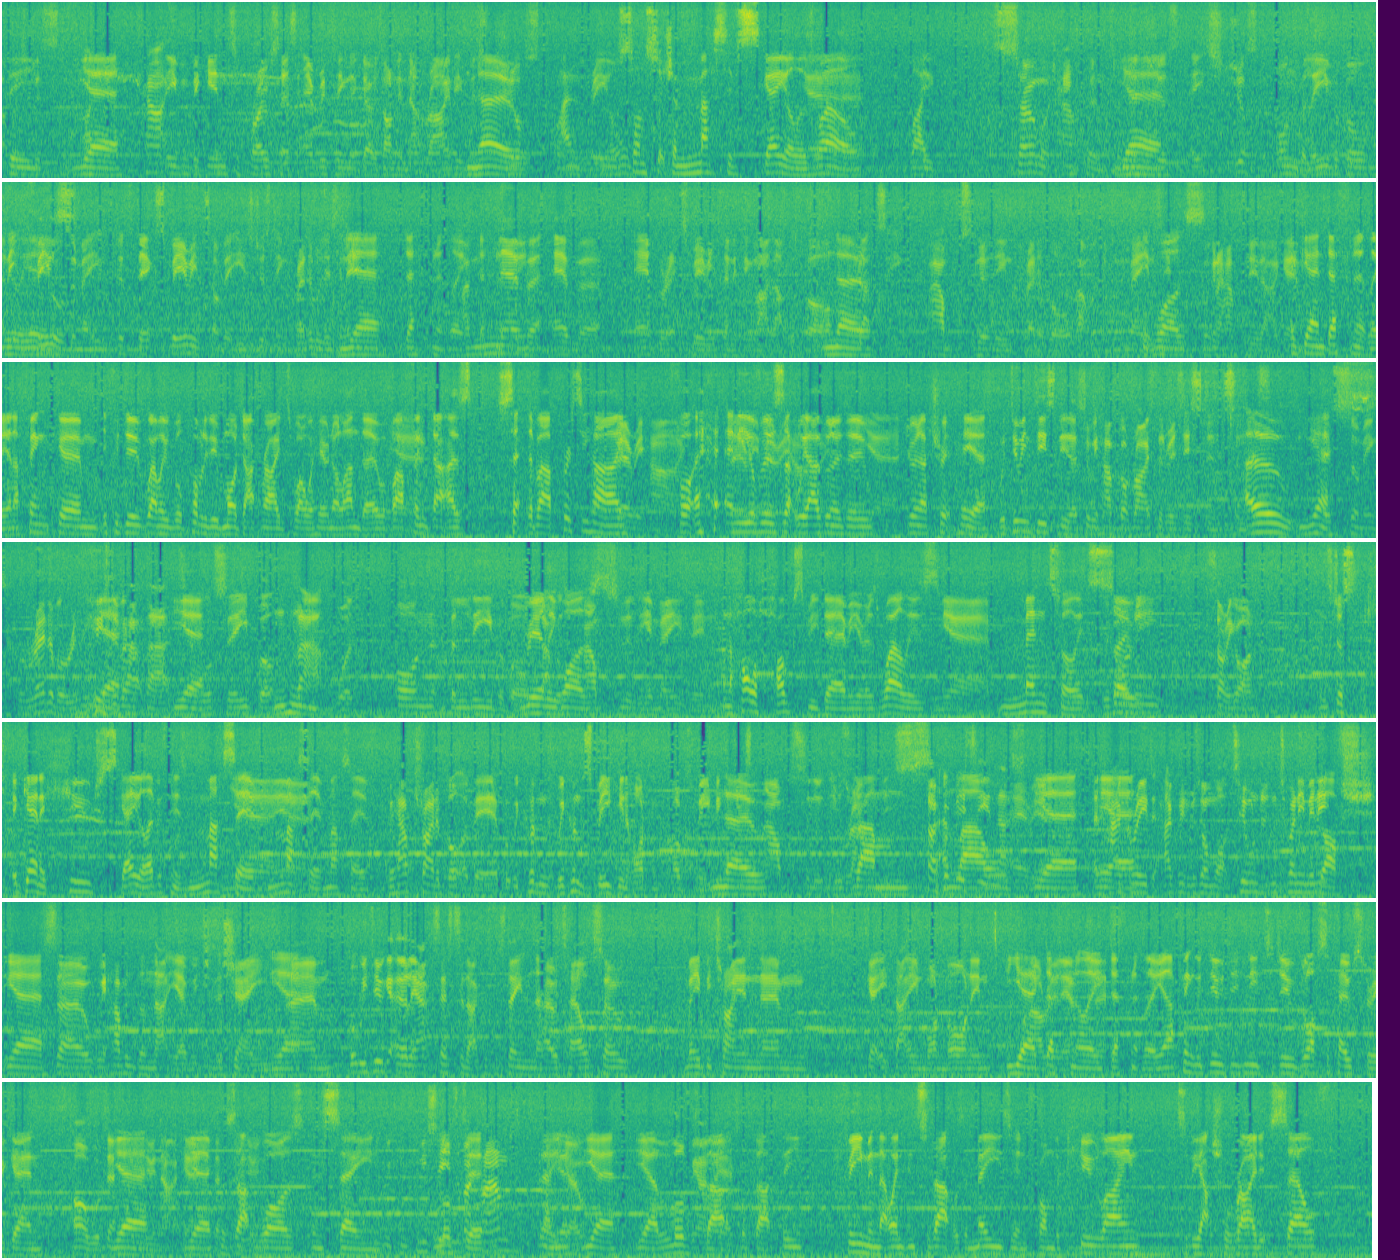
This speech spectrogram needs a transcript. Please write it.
The- was just, yeah. I can't even begin to process everything that goes on in that ride. It was No, just and unreal. it's on such a massive scale as Yeah. well. Like, so much happens. Yeah. It's just, it's just unbelievable, and Really it is. feels amazing. Just the experience of it is just incredible, isn't it? yeah, definitely. I've definitely. never, ever, ever experienced anything like that before. No. That's absolutely incredible. That was amazing. It was. We're going to have to do that again. Again, definitely, and I think um, if we do, well, we will probably do more dark rides while we're here in Orlando. But I think that has set the bar pretty high Very high. for any Very, others very that we are going to do Yeah. during our trip here. We're doing Disney though, so we have got Rise of the Resistance. And Oh there's yes, some incredible reviews Yeah. about that. Yeah. So we'll see. But Mhm. that was unbelievable. Really that was. absolutely amazing. and the whole Hogsmeade area as well is Yeah. mental. It's We've so already. Sorry, go on. It's just again a huge scale. Everything is massive, Yeah, yeah. massive, massive. We have tried a butterbeer, but we couldn't we couldn't speak in Hog Hogsmeade because No. it's absolutely It rammed. rammed so and busy in that area. Yeah, And yeah. Hagrid Hagrid was on what 220 minutes. Gosh, yeah. So we haven't done that yet, which is a shame. Yeah. Um, but we do get early access to that because we're staying in the hotel. So maybe try and um, get it, that in one morning. Yeah, on our early definitely, access. definitely. And I think we do, do need to do Velocicoaster again. Oh, we'll definitely yeah, doing that again. yeah, because that was insane. Can, can you see Loved in the it. background? There you yeah, go. yeah, yeah, loved Behind that, it. loved that. The theming that went into that was amazing, from the queue line to the actual ride itself.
